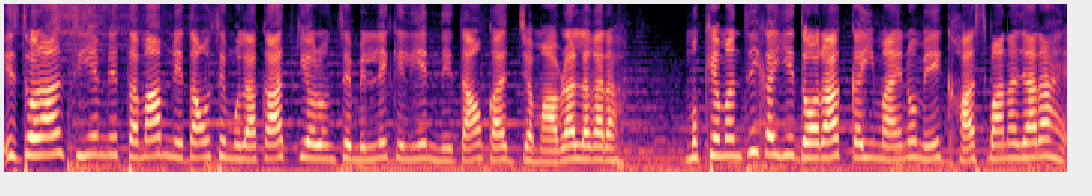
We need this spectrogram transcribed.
इस दौरान सीएम ने तमाम नेताओं से मुलाकात की और उनसे मिलने के लिए नेताओं का जमावड़ा लगा रहा। मुख्यमंत्री का ये दौरा कई मायनों में खास माना जा रहा है।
